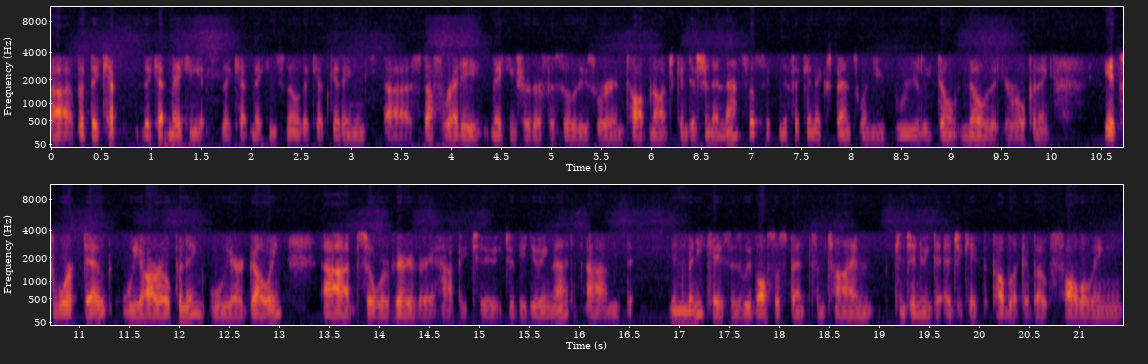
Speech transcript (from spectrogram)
uh, but they kept they kept making it. They kept making snow. They kept getting uh, stuff ready, making sure their facilities were in top notch condition, and that's a significant expense when you really don't know that you're opening. It's worked out. We are opening. We are going. Uh, so we're very very happy to to be doing that. Um, in many cases, we've also spent some time continuing to educate the public about following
